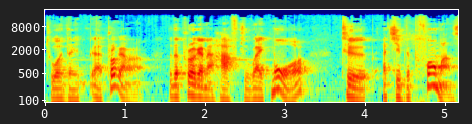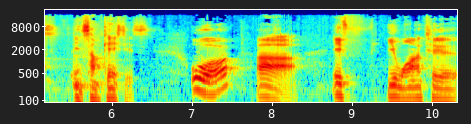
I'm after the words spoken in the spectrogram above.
toward the uh, programmer. The programmer have to write more to achieve the performance in some cases. Or uh, if you want to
